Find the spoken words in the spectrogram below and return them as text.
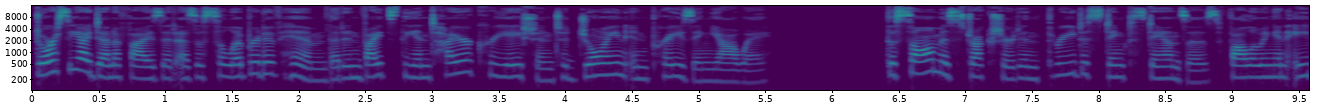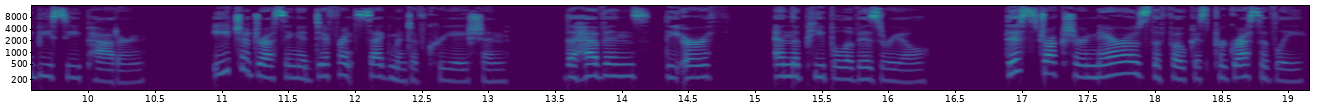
Dorsey identifies it as a celebrative hymn that invites the entire creation to join in praising Yahweh. The psalm is structured in three distinct stanzas following an ABC pattern, each addressing a different segment of creation the heavens, the earth, and the people of Israel. This structure narrows the focus progressively,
